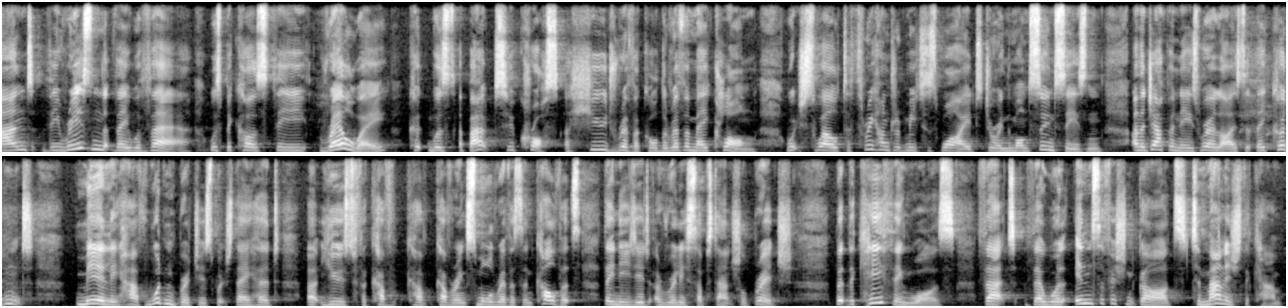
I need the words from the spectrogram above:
And the reason that they were there was because the railway was about to cross a huge river called the River Mae Klong, which swelled to 300 metres wide during the monsoon season. And the Japanese realised that they couldn't merely have wooden bridges, which they had uh, used for co co covering small rivers and culverts. They needed a really substantial bridge. But the key thing was that there were insufficient guards to manage the camp,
